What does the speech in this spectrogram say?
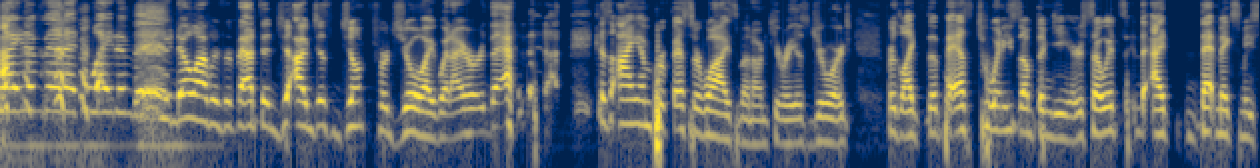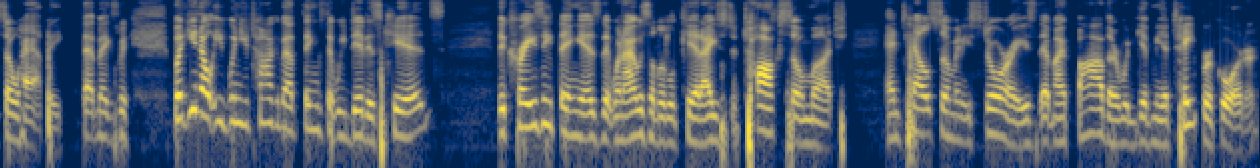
wait a minute, wait a minute. You know, I was about to, I just jumped for joy when I heard that because I am Professor Wiseman on Curious George for like the past 20 something years. So it's, I, that makes me so happy. That makes me, but you know, when you talk about things that we did as kids, the crazy thing is that when I was a little kid, I used to talk so much and tell so many stories that my father would give me a tape recorder.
